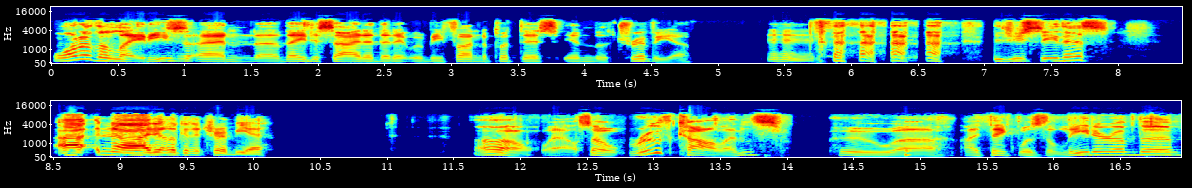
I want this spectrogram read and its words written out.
one of the ladies, and uh, they decided that it would be fun to put this in the trivia. Hmm Did you see this? Uh, no, I didn't look at the trivia. Oh well, so Ruth Collins, who uh, I think was the leader of the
